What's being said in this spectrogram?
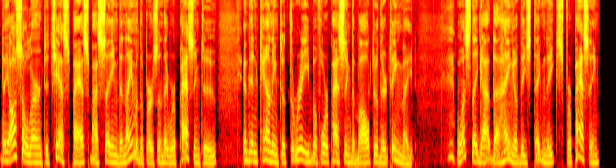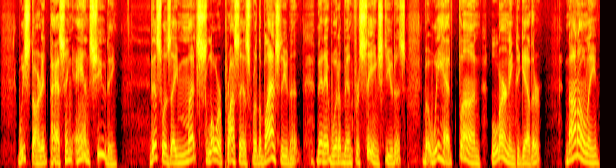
They also learned to chest pass by saying the name of the person they were passing to and then counting to three before passing the ball to their teammate. Once they got the hang of these techniques for passing, we started passing and shooting. This was a much slower process for the blind student than it would have been for seeing students, but we had fun learning together, not only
